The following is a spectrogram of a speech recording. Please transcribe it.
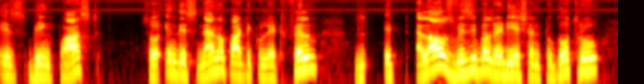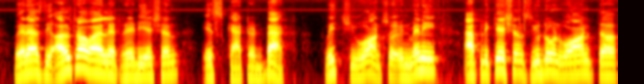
is being passed. So, in this nanoparticulate film it allows visible radiation to go through whereas, the ultraviolet radiation is scattered back which you want. So, in many applications you do not want the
